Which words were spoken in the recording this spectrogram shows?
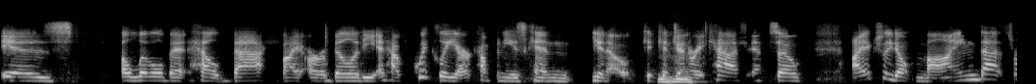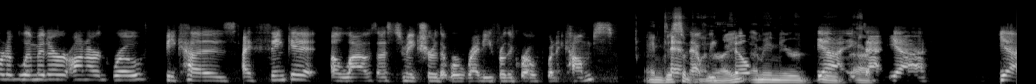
is a little bit held back by our ability and how quickly our companies can you know can, mm-hmm. generate cash and so i actually don't mind that sort of limiter on our growth because i think it allows us to make sure that we're ready for the growth when it comes and discipline and right build, i mean you're yeah you're, exactly yeah yeah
